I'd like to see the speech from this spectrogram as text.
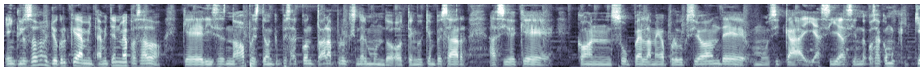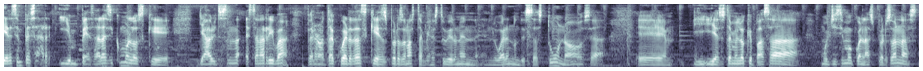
e incluso yo creo que a mí, a mí también me ha pasado, que dices, no, pues tengo que empezar con toda la producción del mundo o tengo que empezar así de que con súper la mega producción de música y así haciendo, o sea, como que quieres empezar y empezar así como los que ya ahorita están, arriba, pero no te acuerdas que esas personas también estuvieron en, el lugar en donde estás tú, ¿no? O sea, eh, y, eso también lo que pasa muchísimo con las personas.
